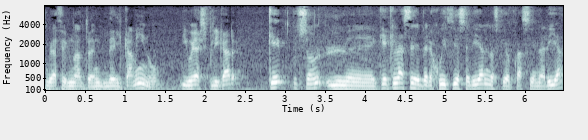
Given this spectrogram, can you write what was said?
voy a hacer un alto en el camino y voy a explicar qué, son, eh, qué clase de perjuicios serían los que ocasionaría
